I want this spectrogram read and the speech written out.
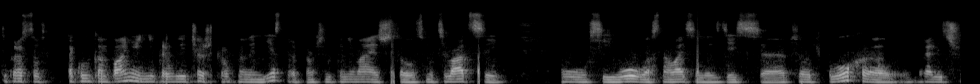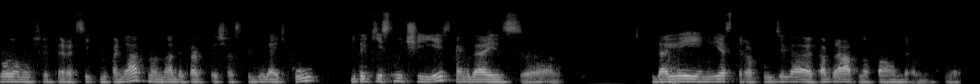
ты просто в такую компанию не привлечешь крупного инвестора, потому что ты понимаешь, что с мотивацией у CEO, у основателя здесь э, все очень плохо, ради чего ему все это растить непонятно, надо как-то сейчас выделять пул. И такие случаи есть, когда из э, долей инвесторов выделяют обратно фаундерам, например,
